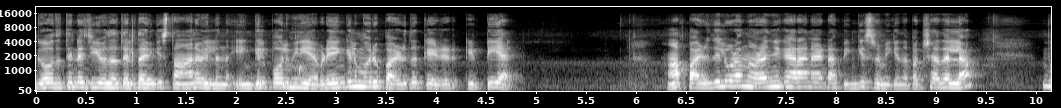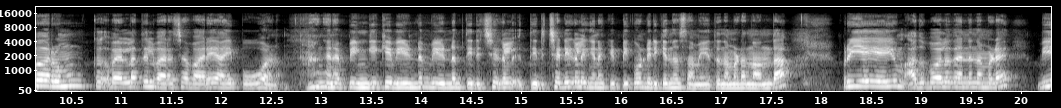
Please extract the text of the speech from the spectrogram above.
ഗൗതത്തിന്റെ ജീവിതത്തിൽ തനിക്ക് സ്ഥാനമില്ലെന്ന്. എങ്കിൽ പോലും ഇനി എവിടെയെങ്കിലും ഒരു പഴുത് കിട്ടിയാൽ. ആ പഴുതിലൂടെ നുഴഞ്ഞു കയറാനായിട്ടാണ് പിങ്കി ശ്രമിക്കുന്നത്. പക്ഷെ അതെല്ലാം വെറും വെള്ളത്തിൽ വരച്ച വരയായി പോവാണ്. അങ്ങനെ പിങ്കിക്ക് വീണ്ടും വീണ്ടും തിരിച്ചുകൾ തിരിച്ചടികൾ ഇങ്ങനെ കിട്ടിക്കൊണ്ടിരിക്കുന്ന സമയത്ത് നമ്മുടെ നന്ദ പ്രിയയെയും അതുപോലെ തന്നെ നമ്മുടെ വി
